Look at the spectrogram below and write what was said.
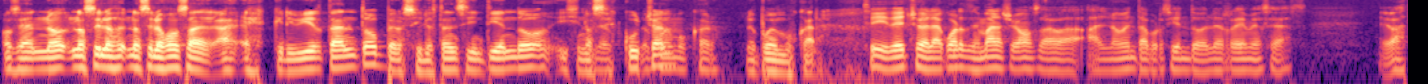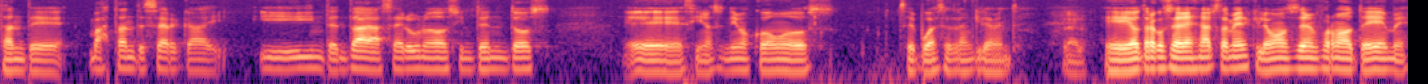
o sea, no, no, se los, no se los vamos a, a escribir tanto, pero si lo están sintiendo y si nos Lo- lo escuchan, pueden buscar. lo pueden buscar. Sí, de hecho, la cuarta semana llegamos a- al 90% del RM, o sea, es es bastante, bastante cerca. Y, y intentar hacer uno o dos intentos, eh, si nos sentimos cómodos, se puede hacer tranquilamente. Claro. Eh, otra cosa del Snatch también es que lo vamos a hacer en forma OTM.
